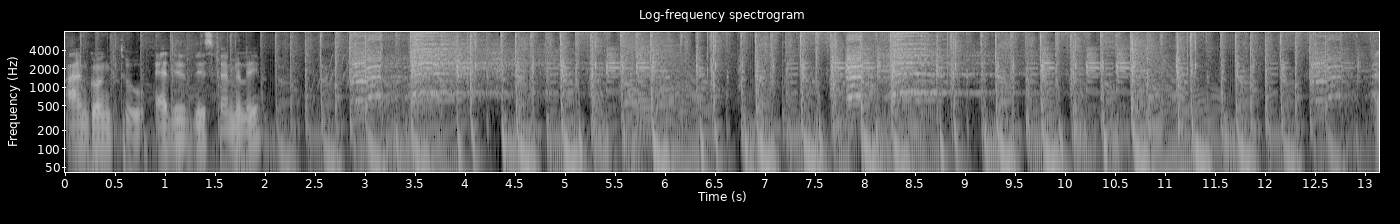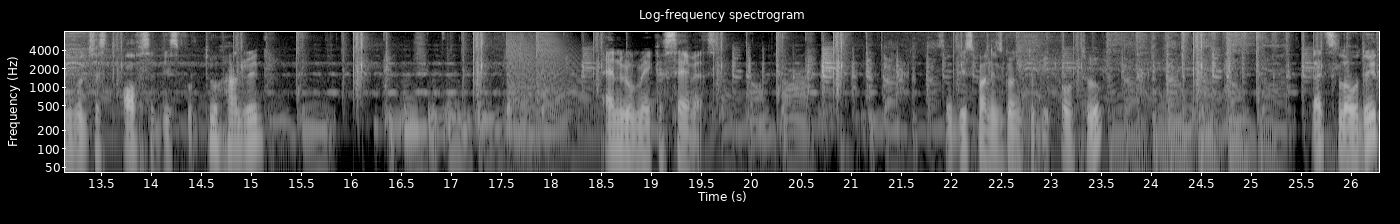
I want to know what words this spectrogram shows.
I'm going to edit this family. And we'll just offset this for 200 and we'll make a save as so this one is going to be O2 let's load it.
